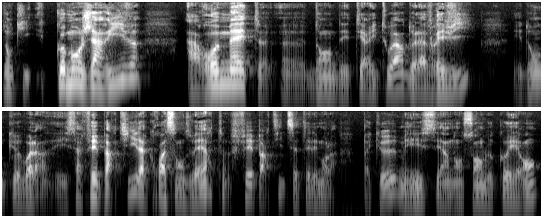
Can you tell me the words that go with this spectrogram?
Donc comment j'arrive à remettre euh, dans des territoires de la vraie vie? Et donc euh, voilà, et ça fait partie, la croissance verte fait partie de cet élément-là. Pas que, mais c'est un ensemble cohérent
